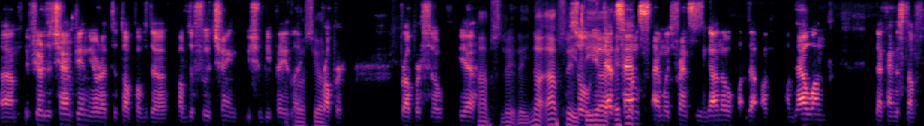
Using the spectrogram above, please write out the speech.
Um, if you're the champion, you're at the top of the of the food chain. You should be paid course, like yeah. proper, proper. So yeah. absolutely. No, absolutely. So The, in uh, that it's not- sense, I'm with Francis Ngannou on that on that one, that kind of stuff.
